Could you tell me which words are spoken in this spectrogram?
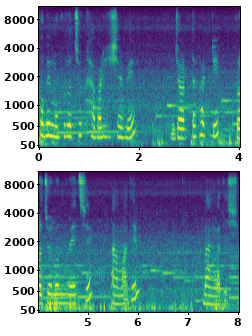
খুবই মুখরোচক খাবার হিসাবে জর্দা ভাতটির প্রচলন রয়েছে আমাদের বাংলাদেশে।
